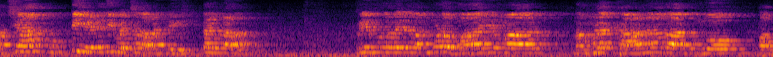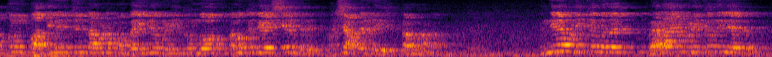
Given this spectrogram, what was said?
പക്ഷെ ആ കുട്ടി എഴുതി വെച്ചത് അവന്റെ ഇഷ്ടങ്ങളാണ്. പ്രിയമുള്ളവരെ നമ്മുടെ ഭാര്യമാർ നമ്മളെ കാണാതാകുമ്പോ പത്തും പതിനഞ്ചും തവണ മൊബൈലിൽ വിളിക്കുമ്പോ നമുക്ക് ദേഷ്യമുണ്ട്. പക്ഷെ അവരുടെ ഇഷ്ടമാണ്. എന്തിനാ വിളിക്കുന്നത്? വേറെ ആരും വിളിക്കുന്നില്ലല്ലോ.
